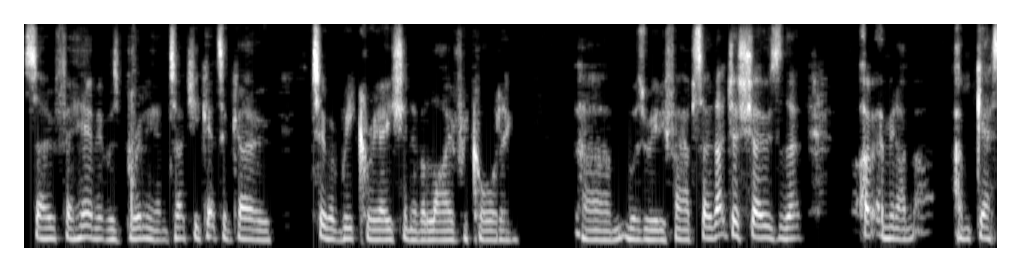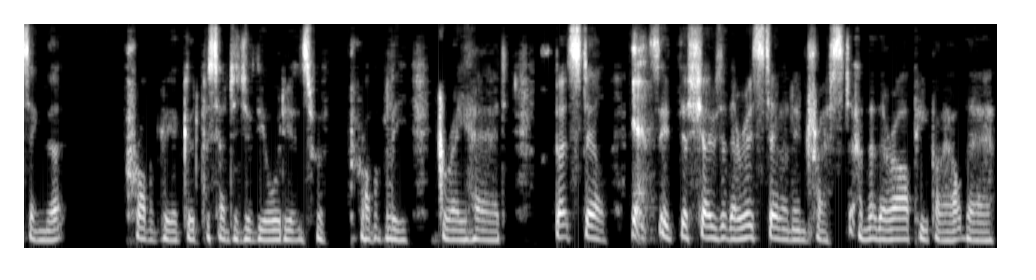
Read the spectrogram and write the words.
So for him, it was brilliant to actually get to go to a recreation of a live recording. Um, was really fab. So that just shows that I mean, I'm I'm guessing that probably a good percentage of the audience were probably grey haired. But still, yeah. it just shows that there is still an interest and that there are people out there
